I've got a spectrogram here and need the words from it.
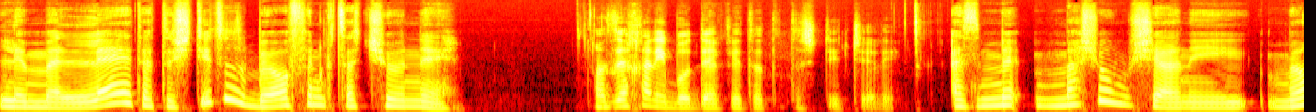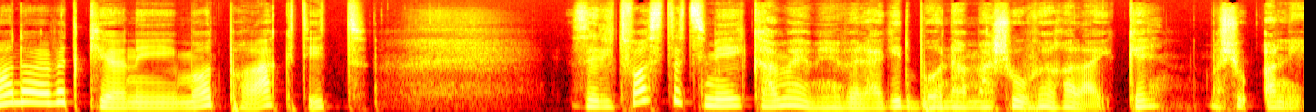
למלא את התשתית הזאת באופן קצת שונה. אז איך אני בודקת את התשתית שלי? אז משהו שאני מאוד אוהבת כי אני מאוד פרקטית, זה לתפוס את עצמי כמה ימים ולהגיד בואנה משהו עובר עליי, כן? משהו, אני,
